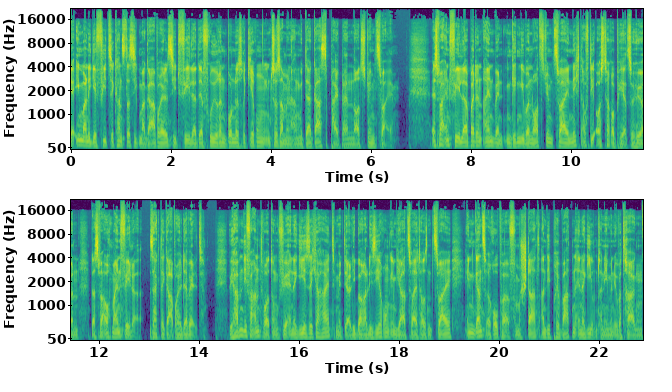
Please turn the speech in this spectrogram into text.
Der ehemalige Vizekanzler Sigmar Gabriel sieht Fehler der früheren Bundesregierung im Zusammenhang mit der Gaspipeline Nord Stream 2. Es war ein Fehler, bei den Einwänden gegenüber Nord Stream 2 nicht auf die Osteuropäer zu hören. Das war auch mein Fehler, sagte Gabriel der Welt. Wir haben die Verantwortung für Energiesicherheit mit der Liberalisierung im Jahr 2002 in ganz Europa vom Staat an die privaten Energieunternehmen übertragen.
